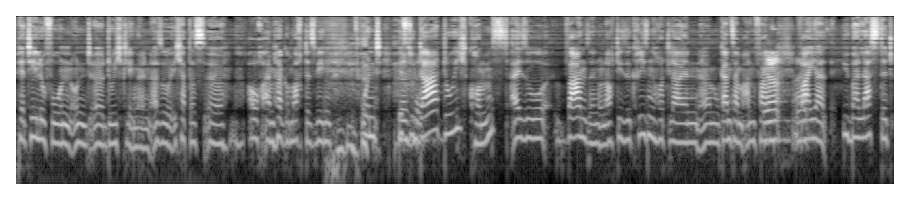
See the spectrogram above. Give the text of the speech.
per Telefon und äh, durchklingeln. Also ich habe das äh, auch einmal gemacht, deswegen. Und bis du da durchkommst, also Wahnsinn. Und auch diese Krisenhotline ähm, ganz am Anfang ja, ja. war ja überlastet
